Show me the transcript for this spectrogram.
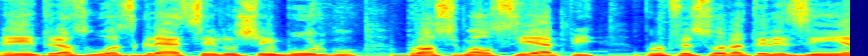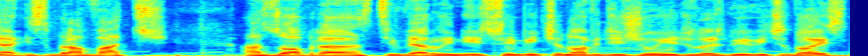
entre as ruas Grécia e Luxemburgo, próximo ao CIEP, professora Terezinha Sbravati. As obras tiveram início em 29 de junho de 2022,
